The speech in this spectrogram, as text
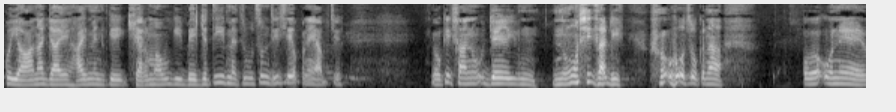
ਕੋਈ ਆ ਨਾ ਜਾਏ, ਹਾਏ ਮੈਨੂੰ ਕਿ ਸ਼ਰਮ ਆਊਗੀ, ਬੇਇੱਜ਼ਤੀ ਮਹਿਸੂਸ ਹੁੰਦੀ ਸੀ ਆਪਣੇ ਆਪ 'ਚ। ਕਿਉਂਕਿ ਸਾਨੂੰ ਜੇ ਨੂੰ ਸੀ ਸਾਡੀ, ਉਹ ਚੁੱਕਣਾ ਉਹ ਉਹਨੇ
